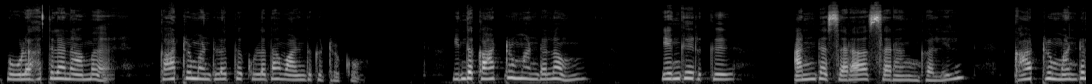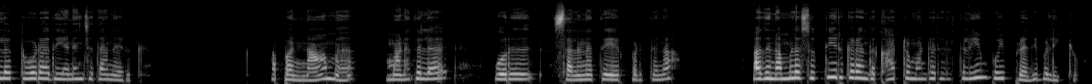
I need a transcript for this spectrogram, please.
இப்போ உலகத்தில் நாம் காற்று மண்டலத்துக்குள்ளே தான் வாழ்ந்துக்கிட்டு இருக்கோம். இந்த காற்று மண்டலம் எங்கே இருக்குது அந்த சராசரங்களில் காற்று மண்டலத்தோடு அது இணைஞ்சு தானே இருக்குது அப்போ நாம் மனதில் ஒரு சலனத்தை ஏற்படுத்தினா அது நம்மளை சுற்றி இருக்கிற அந்த காற்று மண்டலத்திலையும் போய் பிரதிபலிக்கும்.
